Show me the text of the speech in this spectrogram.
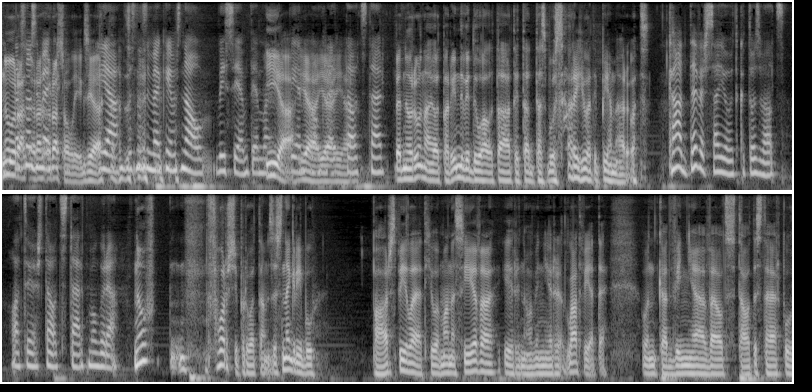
nu, ra, nozīmē, ra, rasolīgas. Jā, jā tas nozīmē, ka jums nav visiem, piemēram, jā, jā, jā, jā. tautas tērpi. Bet, nu, runājot par individualitāti, tad tas būs arī ļoti piemērots. Kāda tev ir sajūta, kad uzvelc latviešu tautas tērpu mugurā? Nu, forši, protams, es negribu pārspīlēt, jo mana sieva ir, no, viņa ir latviete un kad viņa velc tautas tērpu,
